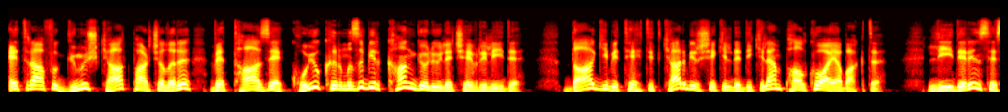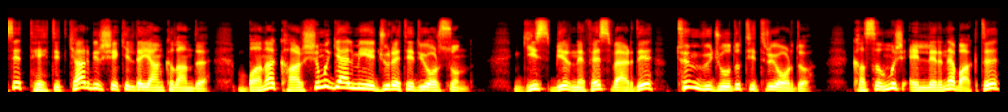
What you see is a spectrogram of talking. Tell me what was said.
etrafı gümüş kağıt parçaları ve taze, koyu kırmızı bir kan gölüyle çevriliydi. Dağ gibi tehditkar bir şekilde dikilen Palkoa'ya baktı. Liderin sesi tehditkar bir şekilde yankılandı. Bana karşı mı gelmeye cüret ediyorsun? Gis bir nefes verdi, tüm vücudu titriyordu. Kasılmış ellerine baktı,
